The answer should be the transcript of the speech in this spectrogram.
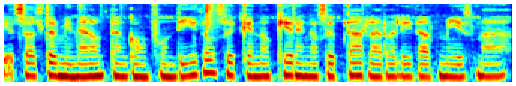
Quizás terminaron tan confundidos de que no quieren aceptar la realidad misma.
